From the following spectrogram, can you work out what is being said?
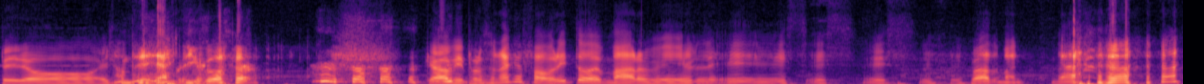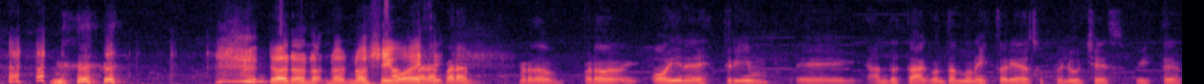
Pero el hombre elástico. claro, mi personaje favorito de Marvel es, es, es, Batman. no, no, no, no, no llego Ah, a ese. para, perdón, perdón. Hoy en el stream, eh, Ando estaba contando una historia de sus peluches, ¿viste?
